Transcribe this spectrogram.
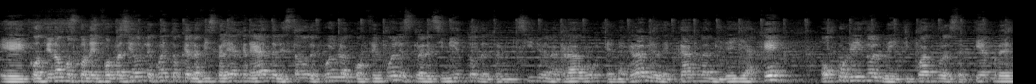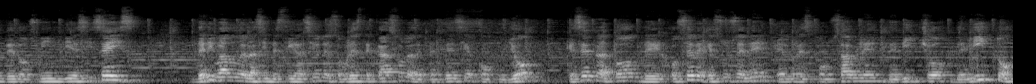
Eh, continuamos con la información. Le cuento que la Fiscalía General del Estado de Puebla confirmó el esclarecimiento del feminicidio en en agravio de Carla Mireya G, ocurrido el 24 de septiembre de 2016. Derivado de las investigaciones sobre este caso, la dependencia concluyó que se trató de José de Jesús N., el responsable de dicho delito.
